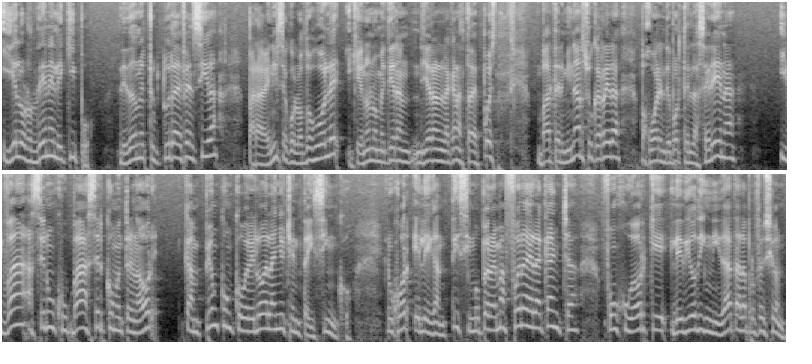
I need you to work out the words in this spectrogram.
y él ordena el equipo le da una estructura defensiva para venirse con los dos goles y que no nos metieran, dieran la cana hasta después. Va a terminar su carrera, va a jugar en Deportes La Serena y va a ser, un, va a ser como entrenador campeón con Cobreloa del año 85. Era un jugador elegantísimo, pero además fuera de la cancha fue un jugador que le dio dignidad a la profesión.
